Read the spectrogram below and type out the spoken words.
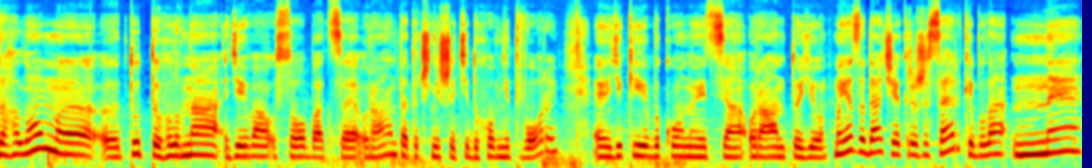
Загалом е, е, тут головна дієва особа це оранта, точніше, ті духовні твори, е, які виконуються орантою. Моя задача як режисерки була не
